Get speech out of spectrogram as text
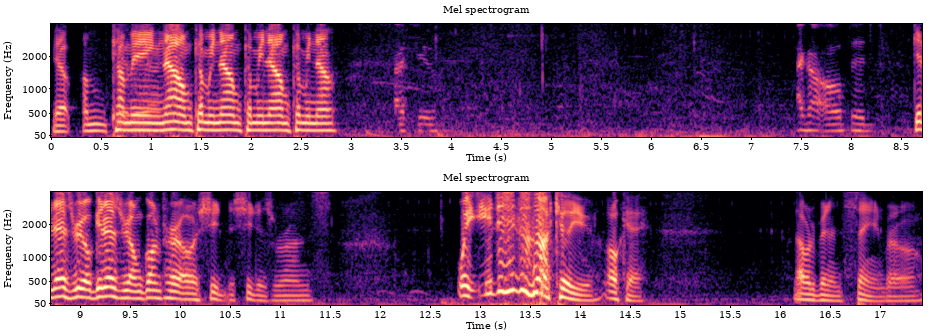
Yep. I'm coming yeah. now. I'm coming now. I'm coming now. I'm coming now. Got you. I got ulted. Get Ezreal. Get Ezreal. I'm going for her. Oh, she she just runs. Wait, he, he does not kill you. Okay. That would have been insane, bro.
